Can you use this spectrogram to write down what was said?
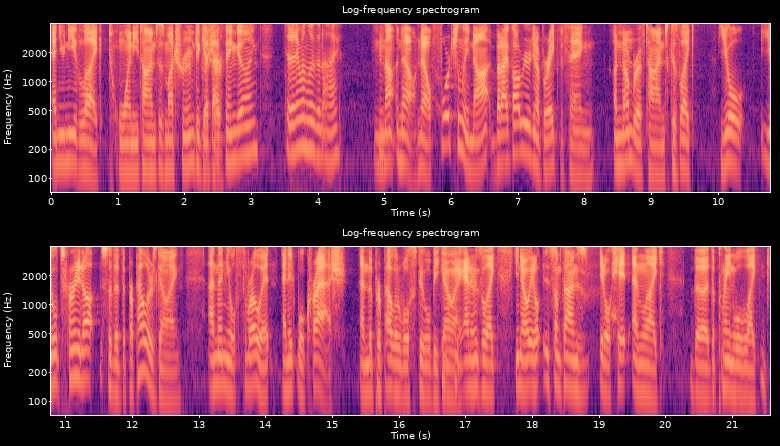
and you need like twenty times as much room to get sure. that thing going. Did anyone lose an eye? Not, no, no. Fortunately, not. But I thought we were going to break the thing a number of times because, like, you'll you'll turn it up so that the propeller's going, and then you'll throw it, and it will crash, and the propeller will still be going. and it was like, you know, it'll sometimes it'll hit, and like the the plane will like j-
